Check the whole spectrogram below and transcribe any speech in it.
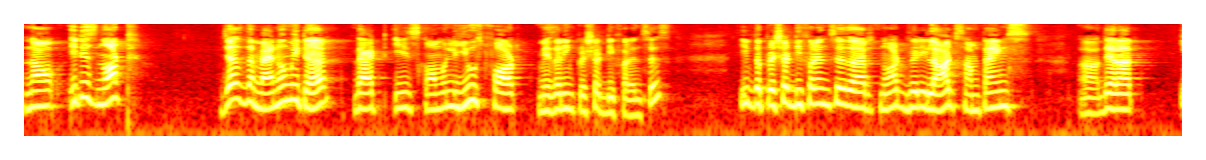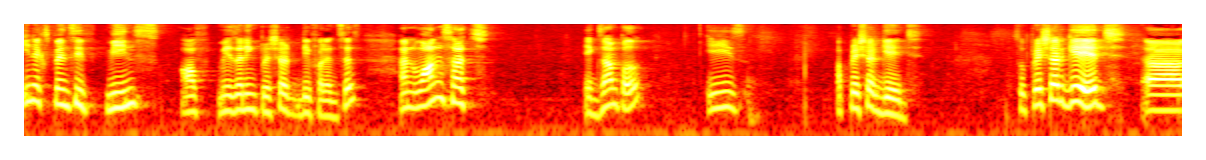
Now, it is not just the manometer that is commonly used for measuring pressure differences. If the pressure differences are not very large sometimes uh, there are inexpensive means of measuring pressure differences and one such example is a pressure gauge. So, pressure gauge uh,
